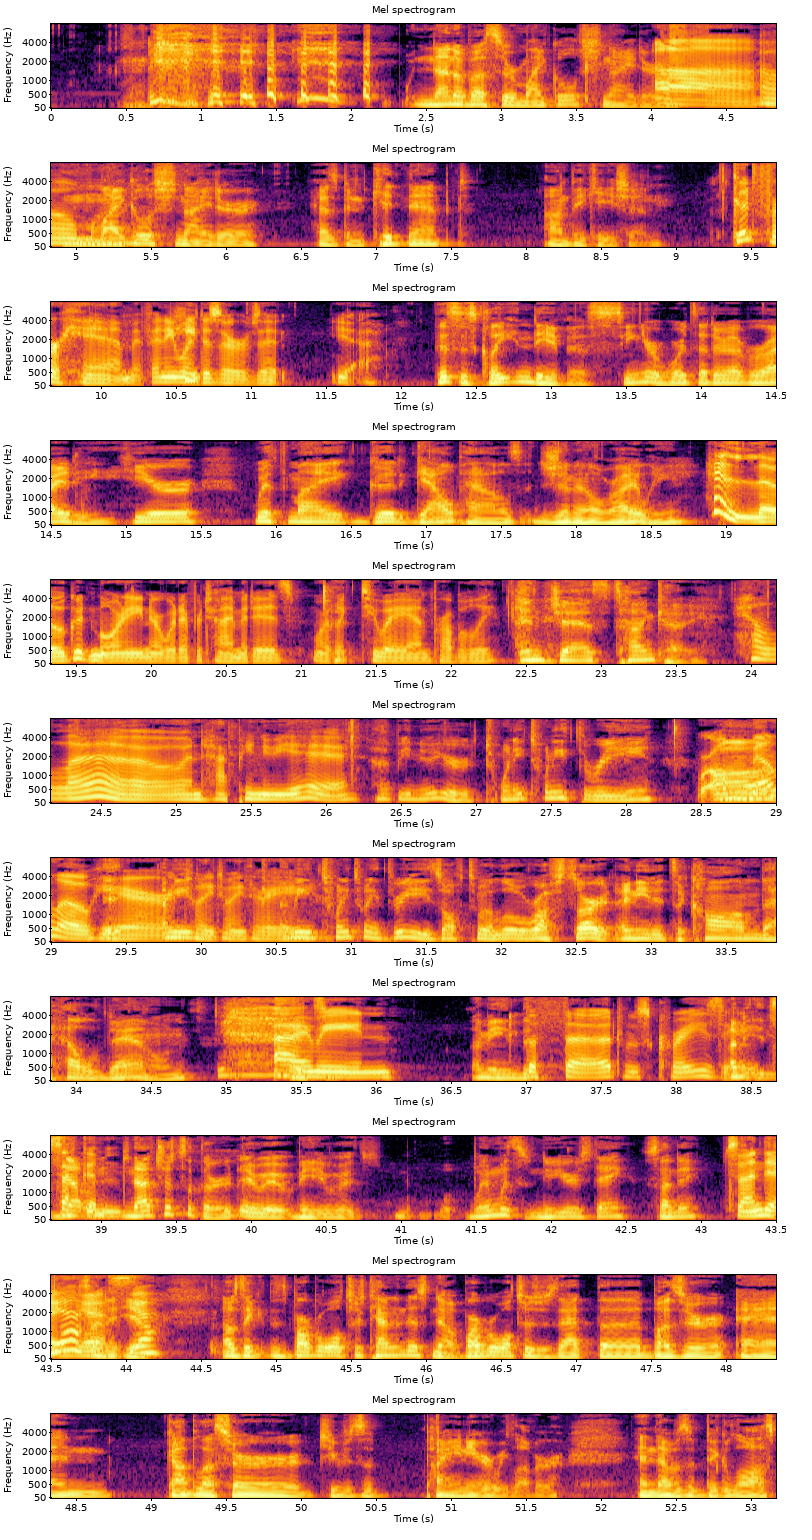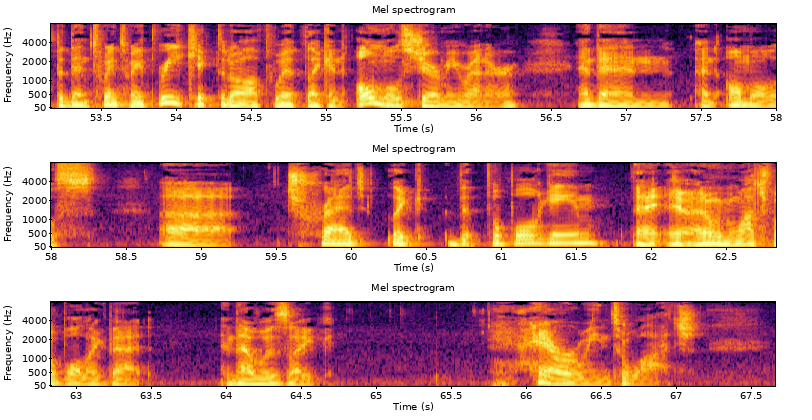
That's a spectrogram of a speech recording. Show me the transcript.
None of us are Michael Schneider. Uh, Oh, my. Michael Schneider has been kidnapped on vacation. good for him. If anyone He- deserves it. yeah. This is Clayton Davis, Senior Awards Editor at Variety, here with my good gal pals, Janelle Riley Hello, good morning, or whatever time it is. More like 2 a.m., probably. and Jazz Tangcay. Hello and happy new year. Happy New Year 2023. We're all Um, mellow it- here I in mean- 2023. I mean, 2023 is off to a little rough start. I needed to calm the hell down. I mean, I mean, the third was crazy. I mean, Second. not, not just the third. It, I mean, it was when was New Year's Day? Sunday. Sunday, Yeah. yes. Sunday, I was like, is Barbara Walters counting this? No, Barbara Walters was at the buzzer, and God bless her, she was a pioneer. We love her, and that was a big loss. But then 2023 kicked it off with like an almost Jeremy Renner, and then an almost uh tragic like the football game. I, I don't even watch football like that, and that was like harrowing to watch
